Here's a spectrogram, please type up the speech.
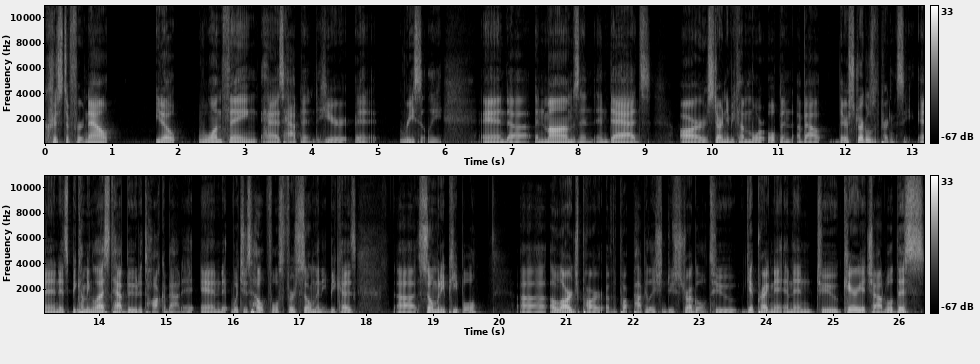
Christopher. Now, you know, one thing has happened here uh, recently, and uh, and moms and and dads are starting to become more open about their struggles with pregnancy and it's becoming less taboo to talk about it and which is helpful for so many because uh, so many people uh, a large part of the po- population do struggle to get pregnant and then to carry a child. Well this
